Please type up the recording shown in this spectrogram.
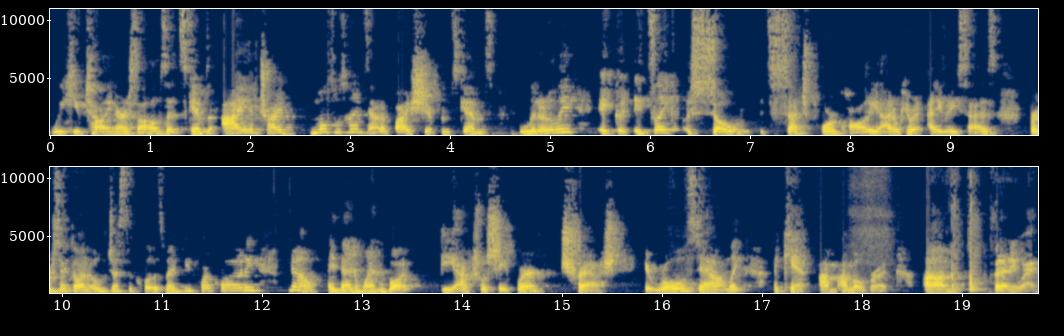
We keep telling ourselves that skims i have tried multiple times now to buy shit from skims. Literally it could it's like so it's such poor quality. I don't care what anybody says. First i thought oh just the clothes might be poor quality. No. I then went and bought the actual shapewear trash it rolls down like i can't i'm, I'm over it um, but anyway,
